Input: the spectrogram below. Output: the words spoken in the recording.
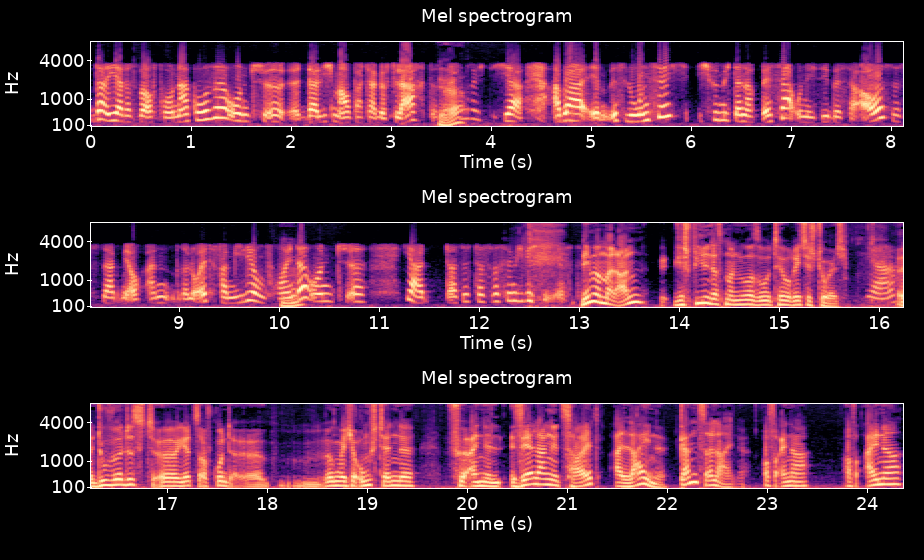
Da, ja, das war auch Vollnarkose und äh, da liegt man auch ein paar Tage flach. Das Ja? ist schon richtig, ja. Aber ähm, es lohnt sich. Ich fühle mich danach besser und ich sehe besser aus. Das sagen mir auch andere Leute, Familie und Freunde. Mhm. Und äh, ja, das ist das, was für mich wichtig ist. Nehmen wir mal an, wir spielen das mal nur so theoretisch durch. Ja. Äh, Du würdest äh, jetzt aufgrund äh, irgendwelcher Umstände für eine sehr lange Zeit alleine, ganz alleine, auf einer auf einer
